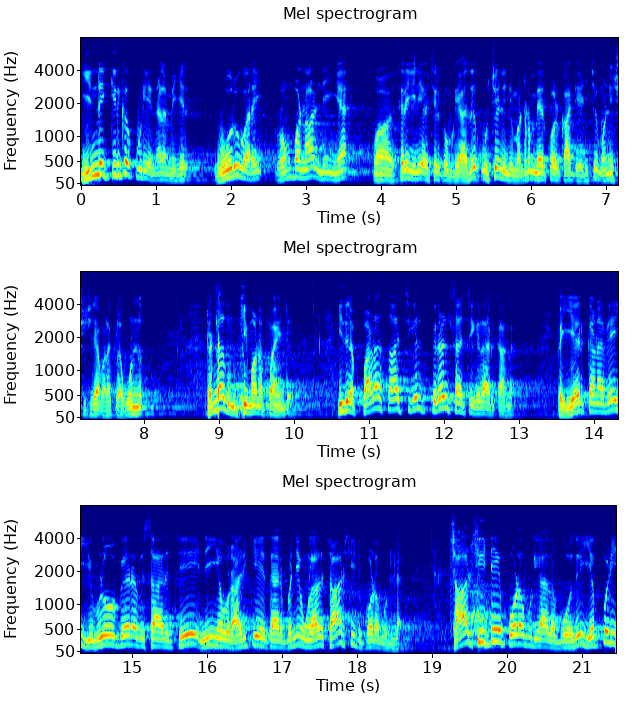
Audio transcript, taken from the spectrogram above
இன்றைக்கி இருக்கக்கூடிய நிலைமையில் ஒருவரை ரொம்ப நாள் நீங்கள் சிறையிலே வச்சிருக்க முடியாது. உச்சநீதிமன்றம் மேற்கோள் காட்டி அடித்து மனு சிஷியா வழக்கில். ஒன்று ரெண்டாவது முக்கியமான பாயிண்ட் இதில் பல சாட்சிகள் பிறல் சாட்சிகளாக இருக்காங்க. இப்போ ஏற்கனவே இவ்வளோ பேரை விசாரித்து நீங்கள் ஒரு அறிக்கையை தயார் பண்ணி உங்களால் சார்ஜ் ஷீட் போட முடியல. சார்ஜ் ஷீட்டே போட முடியாத போது எப்படி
